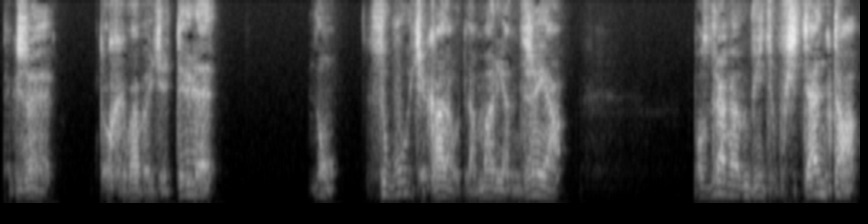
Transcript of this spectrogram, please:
Także to chyba będzie tyle. No, subujcie kanał dla Marii Andrzeja. Pozdrawiam widzów Sicenta.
